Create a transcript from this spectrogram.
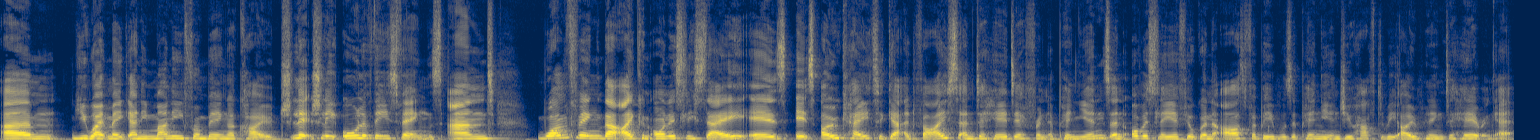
Um, you won't make any money from being a coach. Literally, all of these things. And one thing that I can honestly say is it's okay to get advice and to hear different opinions. And obviously, if you're going to ask for people's opinions, you have to be opening to hearing it.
